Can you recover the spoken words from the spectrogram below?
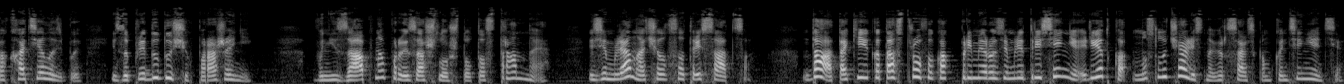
как хотелось бы, из-за предыдущих поражений. Внезапно произошло что-то странное. Земля начала сотрясаться. Да, такие катастрофы, как, к примеру, землетрясение, редко, но случались на Версальском континенте.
